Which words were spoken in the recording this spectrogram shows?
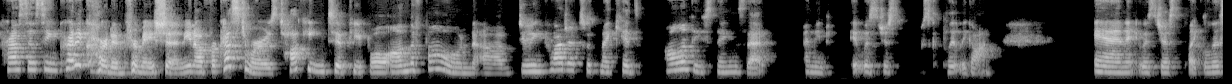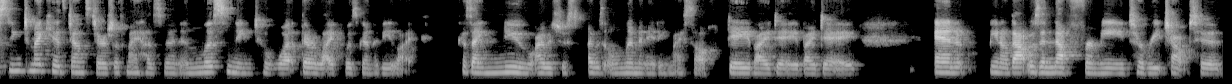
processing credit card information, you know, for customers, talking to people on the phone, uh, doing projects with my kids, all of these things that, I mean, it was just, it was completely gone. And it was just like listening to my kids downstairs with my husband and listening to what their life was going to be like. Because I knew I was just, I was eliminating myself day by day by day. And, you know, that was enough for me to reach out to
